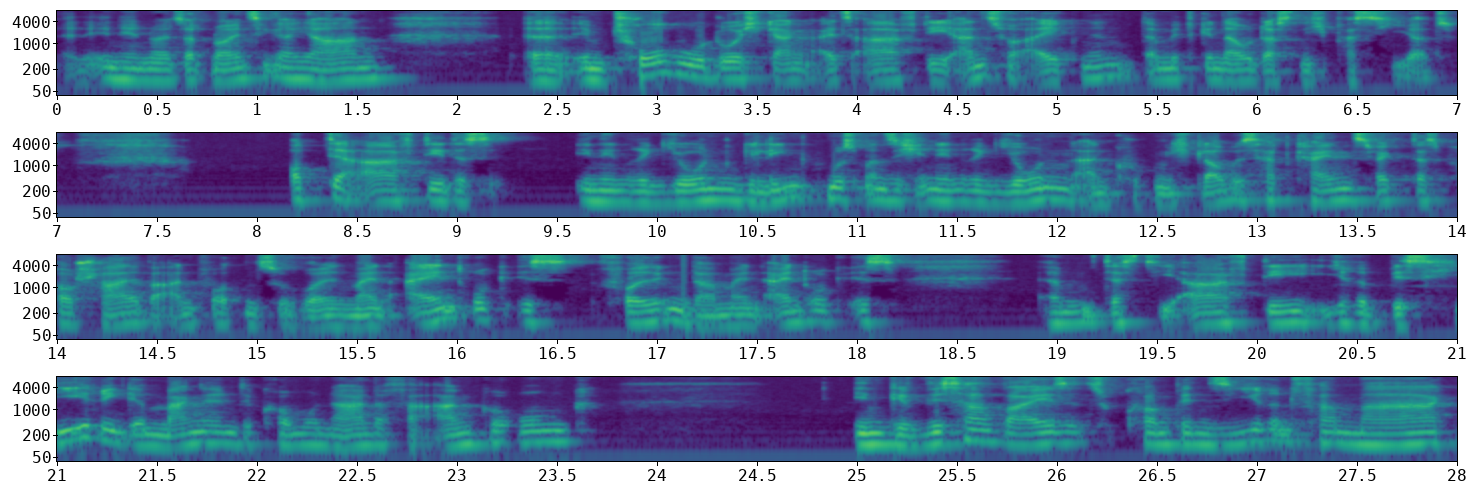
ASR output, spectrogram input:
in den 1990er Jahren äh, im Turbo-Durchgang als AfD anzueignen, damit genau das nicht passiert. Ob der AfD das in den Regionen gelingt, muss man sich in den Regionen angucken. Ich glaube, es hat keinen Zweck, das pauschal beantworten zu wollen. Mein Eindruck ist folgender. Mein Eindruck ist, ähm, dass die AfD ihre bisherige mangelnde kommunale Verankerung in gewisser Weise zu kompensieren vermag,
